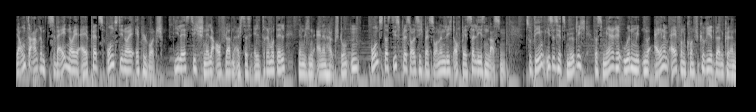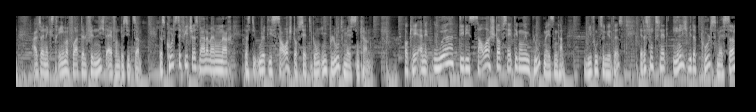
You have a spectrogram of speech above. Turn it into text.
Ja, unter anderem zwei neue iPads und die neue Apple Watch. Die lässt sich schneller aufladen als das ältere Modell, nämlich in eineinhalb Stunden. Und das Display soll sich bei Sonnenlicht auch besser lesen lassen. Zudem ist es jetzt möglich, dass mehrere Uhren mit nur einem iPhone konfiguriert werden können. Also ein extremer Vorteil für Nicht-iPhone-Besitzer. Das coolste Feature ist meiner Meinung nach, dass die Uhr die Sauerstoffsättigung im Blut messen kann. Okay, eine Uhr, die die Sauerstoffsättigung im Blut messen kann. Wie funktioniert das? Ja, das funktioniert ähnlich wie der Pulsmesser,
